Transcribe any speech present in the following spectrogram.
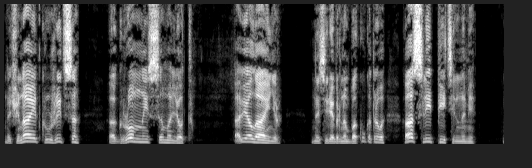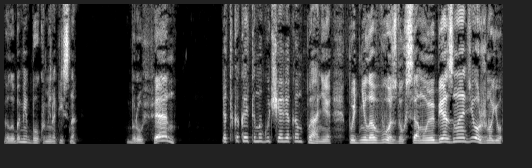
начинает кружиться огромный самолет, авиалайнер, на серебряном боку которого ослепительными голубыми буквами написано «Бруфен». Это какая-то могучая авиакомпания подняла в воздух самую безнадежную,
